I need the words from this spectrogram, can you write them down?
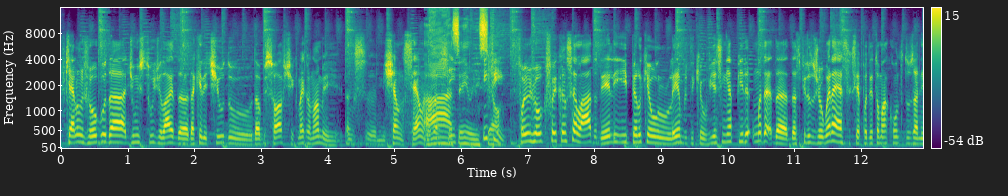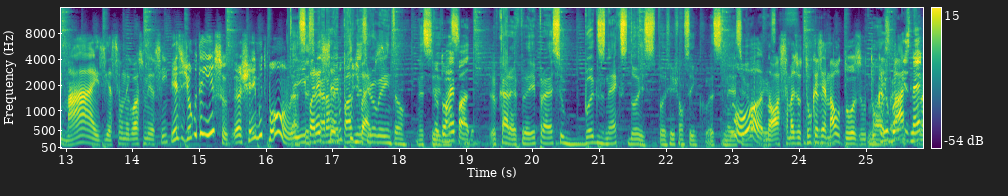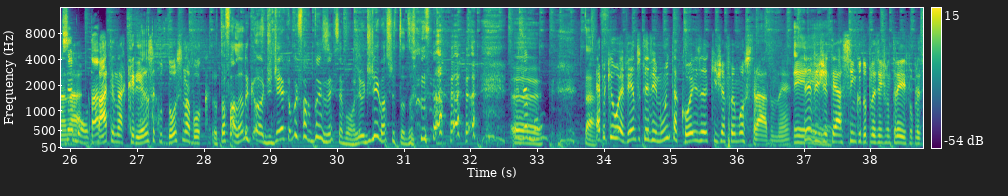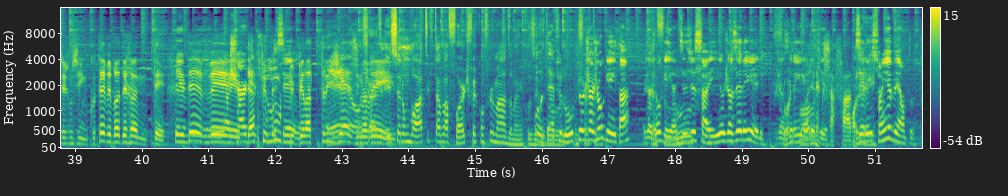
que era um jogo da, de um estúdio lá, da, daquele tio do, da Ubisoft, como é que é o nome? Ans- Michel Ancel, um Ah, assim. sim, o Incel. Enfim, foi um jogo que foi cancelado dele e pelo que eu lembro do que eu vi, assim, a pira, uma da- da- das piras do jogo era essa, que você ia poder tomar conta dos animais, ia ser um negócio meio assim. E esse jogo tem isso, eu achei muito bom Tá, e vocês parece ser muito good nesse vibes. jogo aí, então. Nesse, Eu tô nesse- hypado. Eu, Cara, pra aí parece o Bugsnax 2, PlayStation 5. Esse, nesse jogo aí. nossa, mas o Tucas é maldoso. O Tucas E o bate, na, é bom, tá? bate na criança com doce na boca. Eu tô falando que o DJ acabou de falar que o Bugsnax é bom. O DJ gosta de tudo. Mas é bom. Tá. É porque o evento teve muita coisa que já foi mostrado, né? É. Teve GTA V do PlayStation 3 pro PlayStation 5, teve Blood Hunter, Teve teve Deathloop pela É, trigésima Uncharted- vez. Esse era um boato que tava forte foi confirmado, né? Inclusive. O Deathloop eu já joguei, tá? Eu já joguei. Antes de sair, eu já zerei ele. Já Show zerei ele aqui. safado. Olha Zerei aí. só em evento.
